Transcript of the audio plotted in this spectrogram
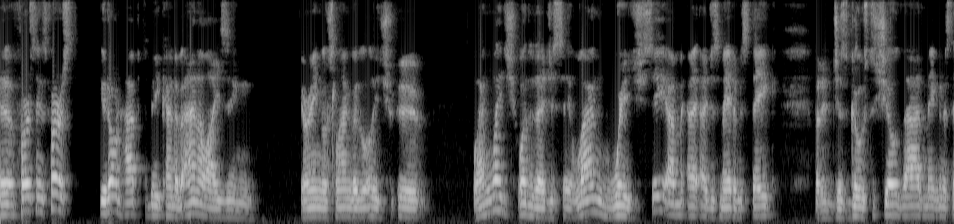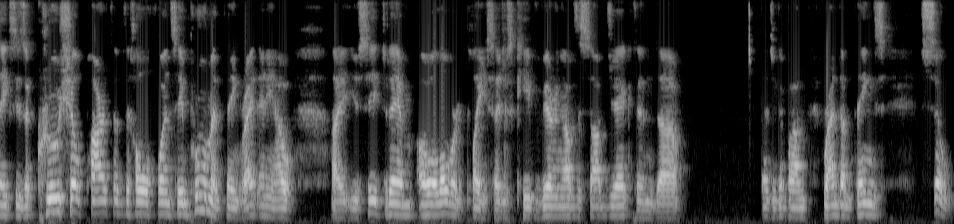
Uh, first things first, you don't have to be kind of analyzing your English language. Uh, language? What did I just say? Language. See, I'm, I, I just made a mistake, but it just goes to show that making mistakes is a crucial part of the whole fluency improvement thing, right? Anyhow, uh, you see, today I'm all over the place. I just keep veering off the subject and uh, touching upon random things. So,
